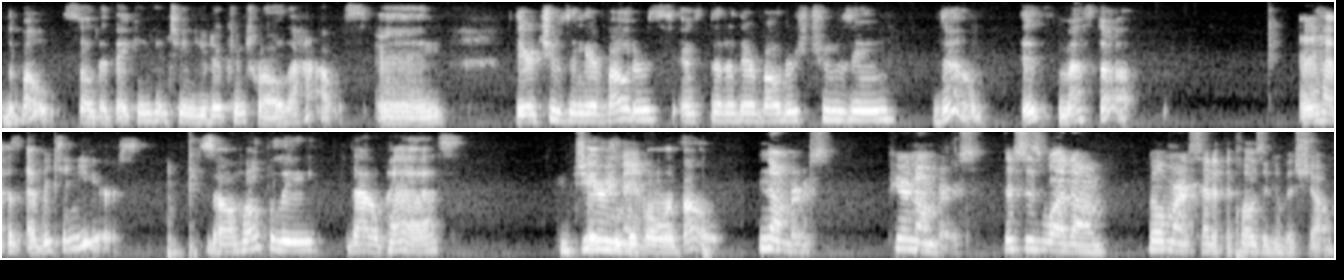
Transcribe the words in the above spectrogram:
the vote so that they can continue to control the House. And they're choosing their voters instead of their voters choosing them. It's messed up. And it happens every 10 years. So hopefully that'll pass. if People go and vote. Numbers. Pure numbers. This is what um, Bill Maher said at the closing of his show.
